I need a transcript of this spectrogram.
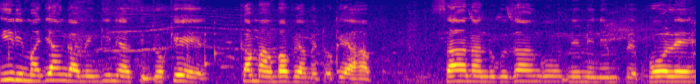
ili majanga mengine yasitokee kama ambavyo yametokea hapa. Sana ndugu zangu, mimi nimpe pole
